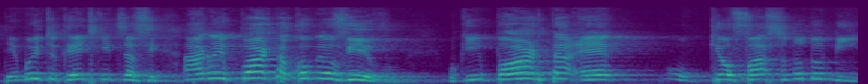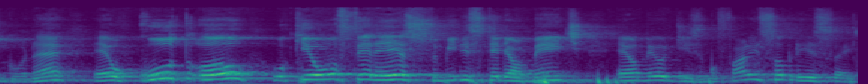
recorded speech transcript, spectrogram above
Tem muito crente que diz assim, ah, não importa como eu vivo, o que importa é o que eu faço no domingo, né? É o culto ou o que eu ofereço ministerialmente é o meu dízimo. Falem sobre isso aí.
